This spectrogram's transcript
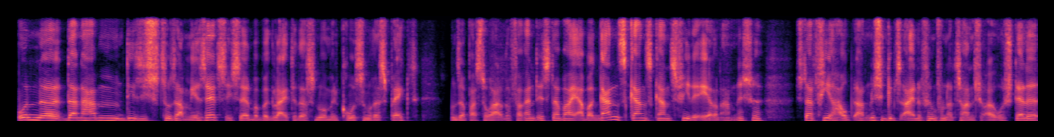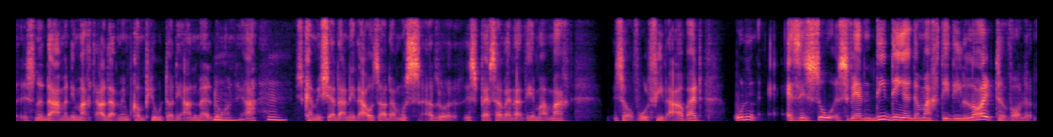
Und äh, dann haben die sich zusammengesetzt. Ich selber begleite das nur mit großem Respekt. Unser Pastoralreferent ist dabei, aber ganz, ganz, ganz viele Ehrenamtliche. Statt vier Hauptamtlichen gibt es eine 520 Euro Stelle. Ist eine Dame, die macht all das mit dem Computer, die Anmeldungen. Ja. Ich kenne mich ja da nicht aus, aber da muss, also ist besser, wenn das jemand macht. Ist auch wohl viel Arbeit. Und es ist so, es werden die Dinge gemacht, die die Leute wollen.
